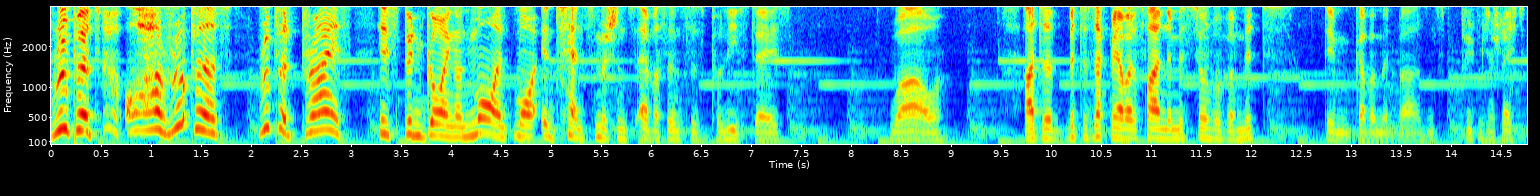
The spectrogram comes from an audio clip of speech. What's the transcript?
Rupert! Oh, Rupert! Rupert Price! He's been going on more and more intense missions ever since his police days. Wow. Hatte, bitte sag mir aber, das war eine Mission, wo wir mit dem Government waren, sonst fühlt mich ja schlecht.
